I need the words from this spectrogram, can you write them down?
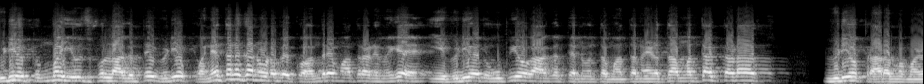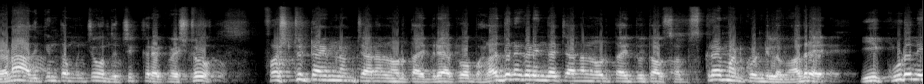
ವಿಡಿಯೋ ತುಂಬಾ ಯೂಸ್ಫುಲ್ ಆಗುತ್ತೆ. ವಿಡಿಯೋ ಕೊನೆ ತನಕ ನೋಡಬೇಕು ಅಂದ್ರೆ ಮಾತ್ರ ನಿಮಗೆ ಈ ವಿಡಿಯೋದ ಉಪಯೋಗ ಆಗುತ್ತೆ ಅನ್ನುವಂತ ಮಾತನ್ನ ಹೇಳ್ತಾ ಮತ್ತೆ ತಡ, ವಿಡಿಯೋ ಪ್ರಾರಂಭ ಮಾಡೋಣ. ಅದಕ್ಕಿಂತ ಮುಂಚೆ ಒಂದು ಚಿಕ್ಕ ರಿಕ್ವೆಸ್ಟ್ ಫಸ್ಟ್ ಟೈಮ್ ನಮ್ಮ ಚಾನಲ್ ನೋಡ್ತಾ ಇದ್ರೆ ಅಥವಾ ಬಹಳ ದಿನಗಳಿಂದ ಚಾನಲ್ ನೋಡ್ತಾ ಇದ್ದು ತಾವು ಸಬ್ಸ್ಕ್ರೈಬ್ ಮಾಡ್ಕೊಂಡಿಲ್ಲವಾದ್ರೆ ಈ ಕೂಡಲೇ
